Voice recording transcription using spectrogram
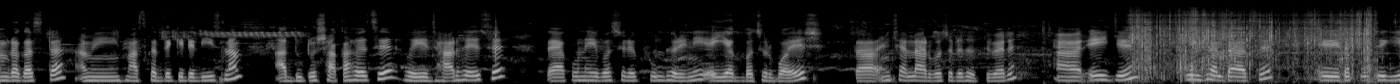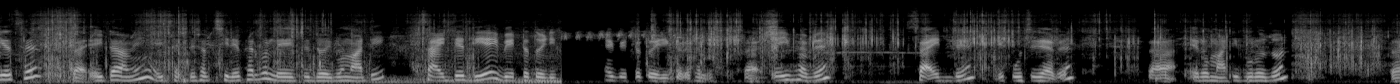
আমরা গাছটা আমি মাঝখান দিয়ে কেটে দিয়েছিলাম, আর দুটো শাখা হয়েছে, হয়ে ঝাড় হয়েছে। তা এখন এই বছরে ফুল ধরিনি, এই এক বছর বয়স। তা ইনশাল্লাহ আর বছরে ধরতে পারে। আর এই যে ফুল ঝালটা আছে এটা পচে গিয়েছে। তা এইটা আমি এই সাইডে সব ছিঁড়ে ফেলব যে জৈব মাটি সাইডে দিয়ে এই বেডটা তৈরি এই বেডটা তৈরি করে ফেলব। তা এইভাবে সাইড দিয়ে এই পচে যাবে। তা এরও মাটি প্রয়োজন। তা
